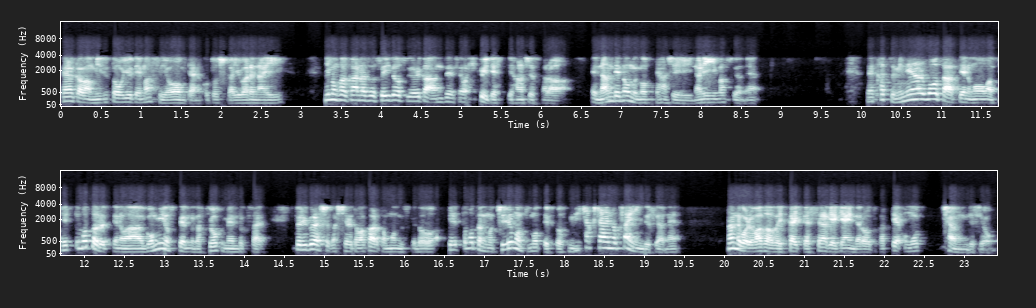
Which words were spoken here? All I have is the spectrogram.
で、なんかまあ水とお湯出ますよ、みたいなことしか言われない。にもかかわらず水道水よりか安全性は低いですっていう話ですから、え、なんで飲むのって話になりますよね。で、かつミネラルウォーターっていうのも、まあ、ペットボトルっていうのはゴミを捨てるのがすごくめんどくさい。一人暮らしとかしてるとわかると思うんですけど、ペットボトルも治療物持っていくとめちゃくちゃめんどくさいんですよね。なんでこれわざわざ一回一回捨てなきゃいけないんだろうとかって思っちゃうんですよ。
